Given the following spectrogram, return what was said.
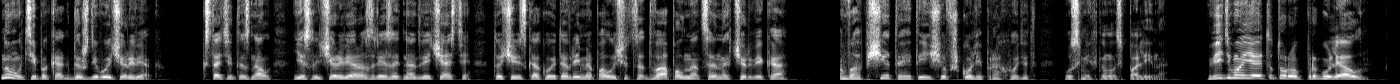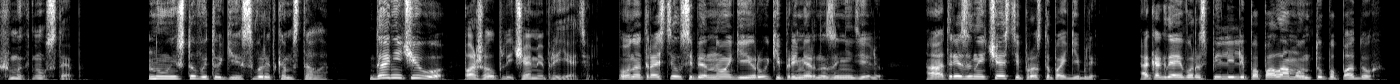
Ну, типа как дождевой червяк. Кстати, ты знал, если червя разрезать на две части, то через какое-то время получится два полноценных червяка». «Вообще-то это еще в школе проходит», — усмехнулась Полина. «Видимо, я этот урок прогулял», — хмыкнул Степ. «Ну и что в итоге с выродком стало?» «Да ничего», — пожал плечами приятель. «Он отрастил себе ноги и руки примерно за неделю, а отрезанные части просто погибли. А когда его распилили пополам, он тупо подох.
